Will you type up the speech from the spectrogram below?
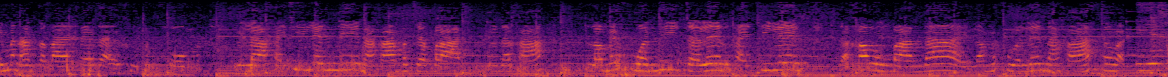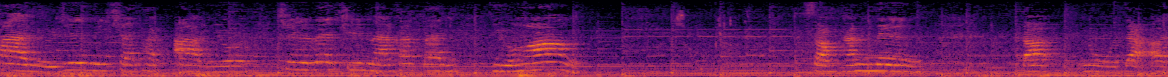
นี้มันอันตรายแค่ไหนคือมันคมเวลาใครที่เล่นมีดนะคะ มันจะบาดมือนะคะ เราไม่ควรที่จะเล่นใครที่เล่นจะเข้าโรงพยาบาลได้ เราไม่ควรเล่นนะคะ สวัสดีค่ะหนูชื่อมิชาพัฒน์อ่านยนชื่อเล่นชื่อนาคตันอยู่ห้องสองพันหนึ่งตอนหนูจะออก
